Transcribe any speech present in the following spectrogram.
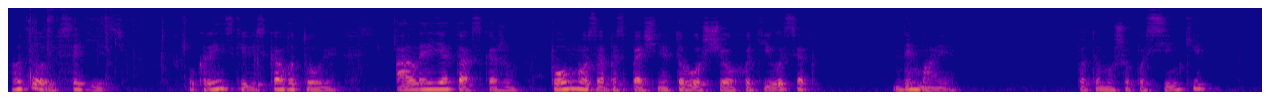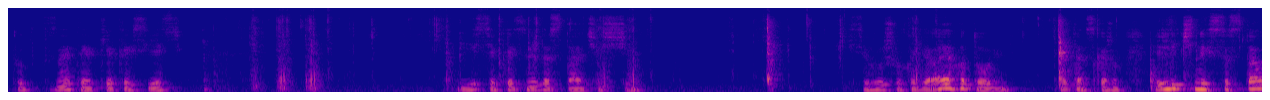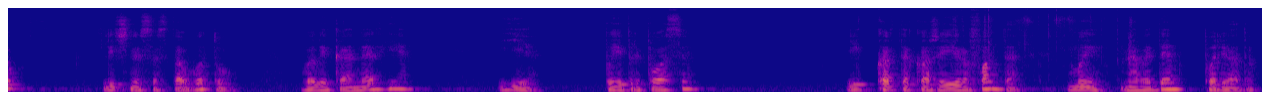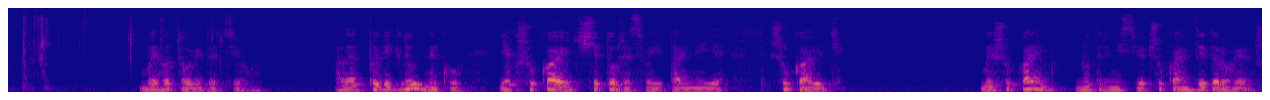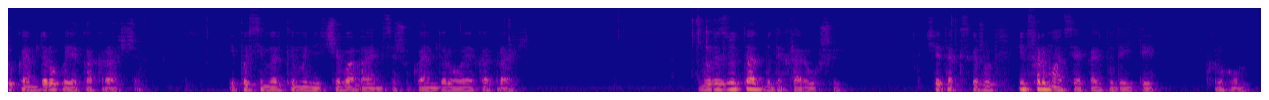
Готові, все є. Українські війська готові. Але я так скажу, повного забезпечення того, що хотілося б, немає. Тому що по сімки тут, знаєте, як якесь є. Є якась недостача ще. Всього, що хотів. А я готовий. Я так скажу. Лічний состав, лічний состав готов. Велика енергія, є боєприпаси. І карта каже Єрофанта, ми наведемо порядок. Ми готові до цього. Але по відлюднику, як шукають, ще теж свої тайни є, шукають. Ми шукаємо внутрішній світ, шукаємо дві дороги, шукаємо дорогу, яка краща. І по сімерки мені ще вагаємося, шукаємо дорогу, яка краща. Ну, результат буде хороший. Ще так скажу, інформація якась буде йти кругом.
